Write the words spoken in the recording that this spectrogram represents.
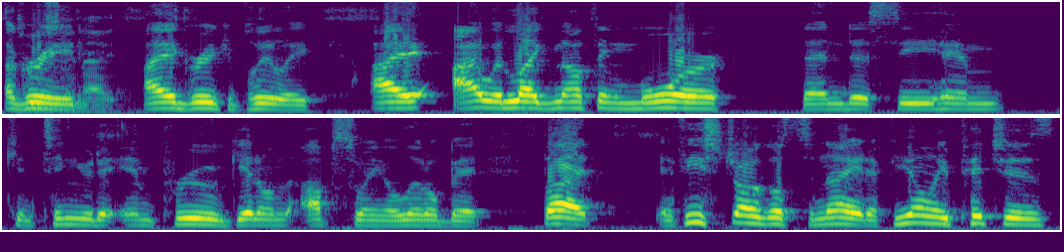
Agreed. I agree completely. I I would like nothing more than to see him continue to improve, get on the upswing a little bit. But if he struggles tonight, if he only pitches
